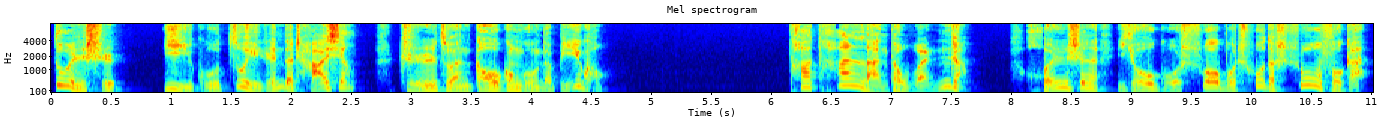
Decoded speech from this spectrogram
顿时一股醉人的茶香直钻高公公的鼻孔。他贪婪的闻着，浑身有股说不出的舒服感。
